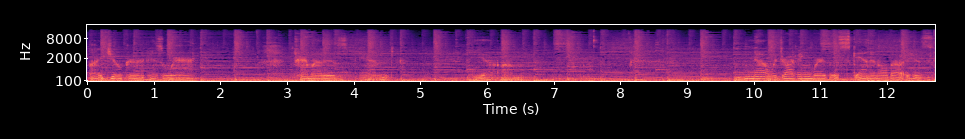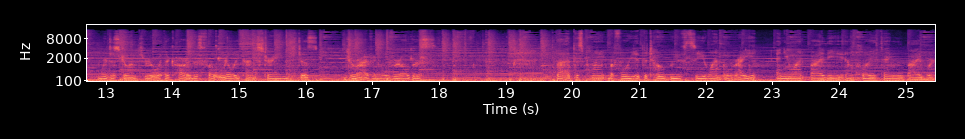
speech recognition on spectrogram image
by Joker is where tram is and yeah, um now we're driving where the scan and all that is. We're just going through it with a car. This felt really kind of strange, just driving over all this. But at this point, before you hit the tow booth, so you went right, and you went by the employee thing by where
